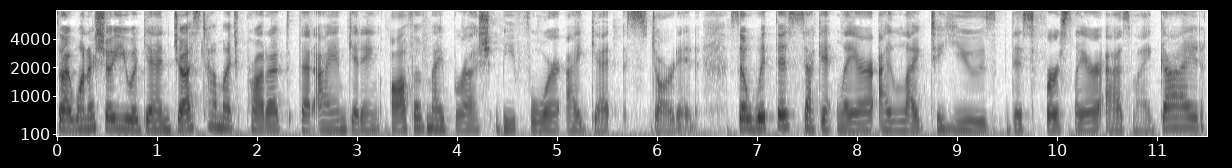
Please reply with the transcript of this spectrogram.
So I want to show you again just how much product that I am getting off of my brush before I get started. So with this second layer, I like to use this first layer as my guide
